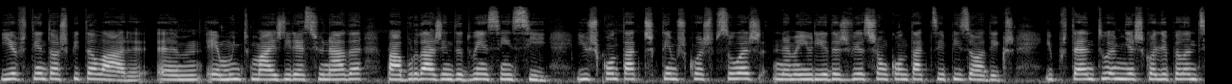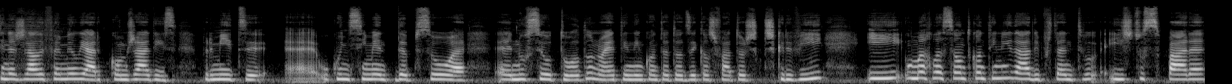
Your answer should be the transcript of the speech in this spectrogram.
E a vertente hospitalar um, é muito mais direcionada para a abordagem da doença em si. E os contactos que temos com as pessoas, na maioria das vezes, são contactos episódicos. E, portanto, a minha escolha pela medicina geral e familiar, como já disse, permite uh, o conhecimento da pessoa uh, no seu todo, não é? Tendo em conta todos aqueles fatores que descrevi, e uma relação de continuidade. E, portanto, isto separa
